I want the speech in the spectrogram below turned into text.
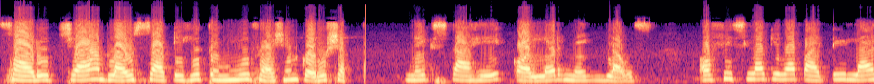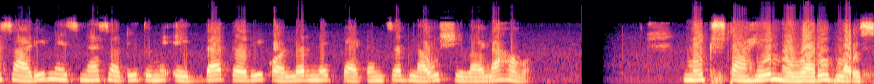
साडीच्या ब्लाउज साठीही तुम्ही फॅशन करू शकता. नेक्स्ट आहे कॉलर नेक ब्लाऊज ऑफिसला किंवा पार्टीला साडी नेसण्यासाठी तुम्ही एकदा तरी कॉलर नेक पॅटर्नचं ब्लाऊज शिवायला हवं. नेक्स्ट आहे नऊवारी ब्लाऊज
